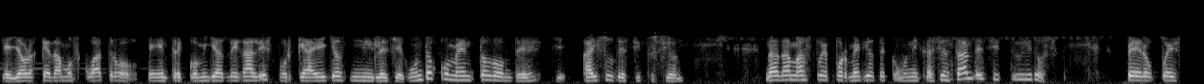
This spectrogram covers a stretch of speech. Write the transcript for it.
que ya ahora quedamos cuatro, entre comillas, legales, porque a ellos ni les llegó un documento donde hay su destitución. Nada más fue por medios de comunicación, están destituidos, pero pues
